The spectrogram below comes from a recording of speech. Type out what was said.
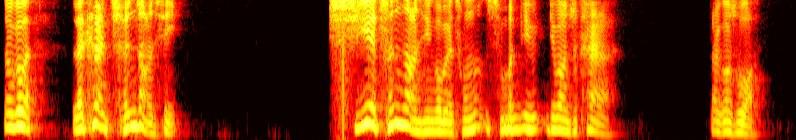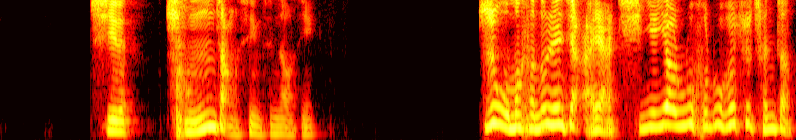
那各位。来看成长性，企业成长性，各位从什么地地方去看啊？大家告诉我，企业的成长性，成长性，只是我们很多人讲，哎呀，企业要如何如何去成长，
